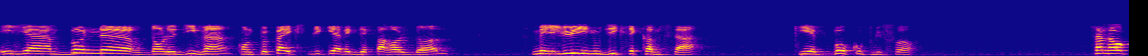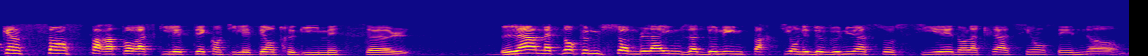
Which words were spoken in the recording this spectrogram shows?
Et il y a un bonheur dans le divin qu'on ne peut pas expliquer avec des paroles d'homme. Mais lui, il nous dit que c'est comme ça, qui est beaucoup plus fort. Ça n'a aucun sens par rapport à ce qu'il était quand il était entre guillemets seul. Là, maintenant que nous sommes là, il nous a donné une partie, on est devenu associés dans la création, c'est énorme.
